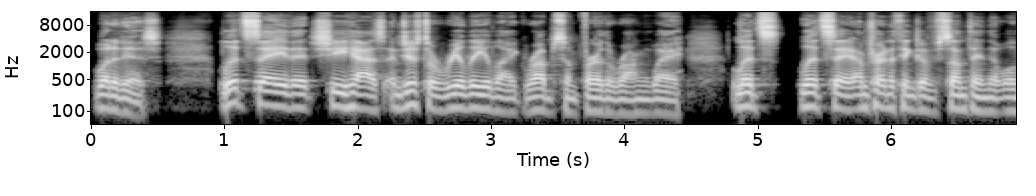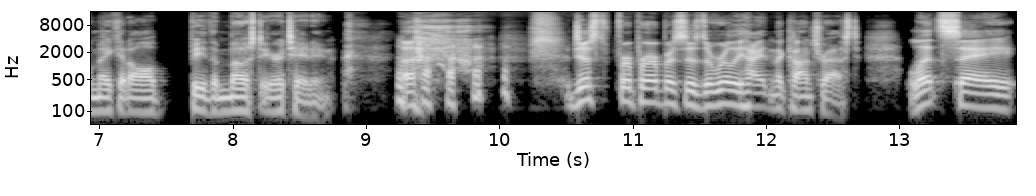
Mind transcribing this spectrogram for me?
what it is. Let's say that she has, and just to really like rub some fur the wrong way, let's let's say I'm trying to think of something that will make it all be the most irritating. Uh, just for purposes to really heighten the contrast. Let's say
